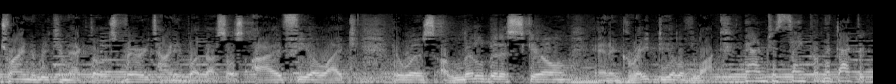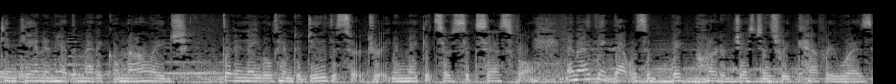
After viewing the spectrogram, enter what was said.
trying to reconnect those very tiny blood vessels. I feel like it was a little bit of skill and a great deal of luck. I'm just thankful that Dr. Concannon had the medical knowledge that enabled him to do the surgery and make it so successful. And I think that was a big part of Justin's recovery was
